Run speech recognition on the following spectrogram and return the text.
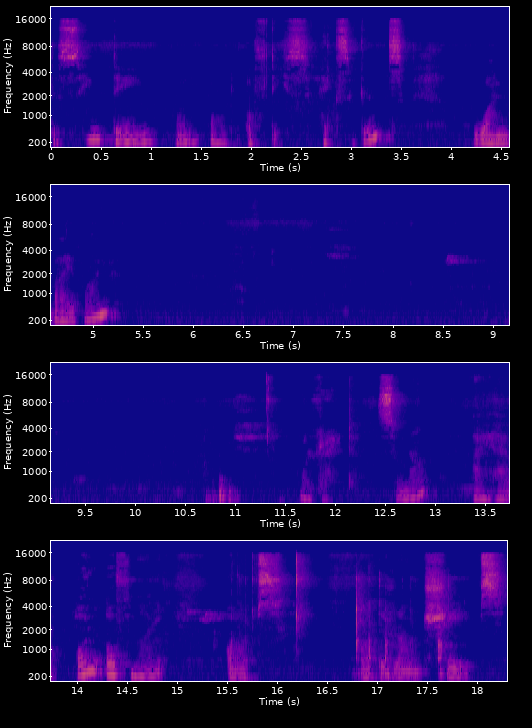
the same thing on all of these hexagons one by one. Alright, so now I have all of my orbs or the round shapes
